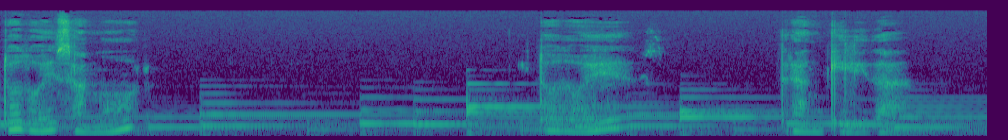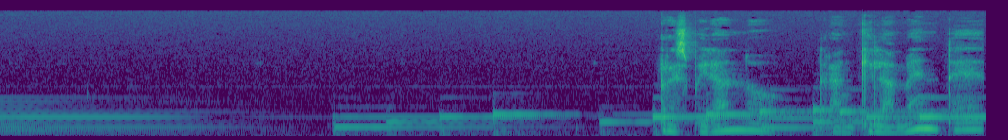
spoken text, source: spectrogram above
todo es amor Respirando tranquilamente,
